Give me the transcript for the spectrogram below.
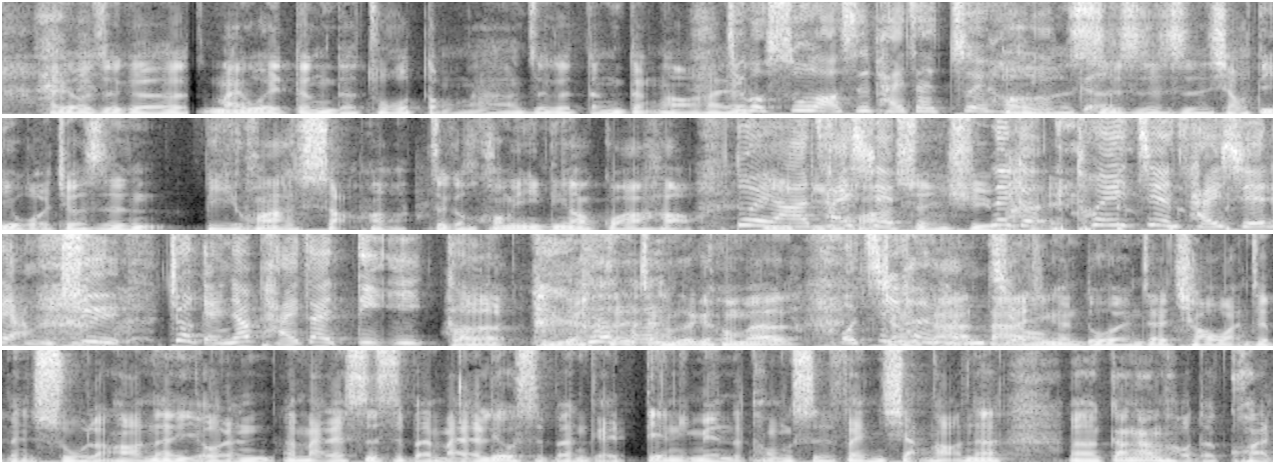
还有这个麦味登的左董啊，这个等等哈，还有结果苏老师排在最后一个，啊、是是是，小弟我就是笔画少哈，这个后面一定要挂号，对啊，才写顺序那个推荐才写两句就给人家排在第一个。好了，你不要再讲这个，我们要 我记很大，大家已经很多人在敲碗这本书了哈，那有人买了四十本，买了六十本给店里面的同事分享哈，那呃刚刚好的款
